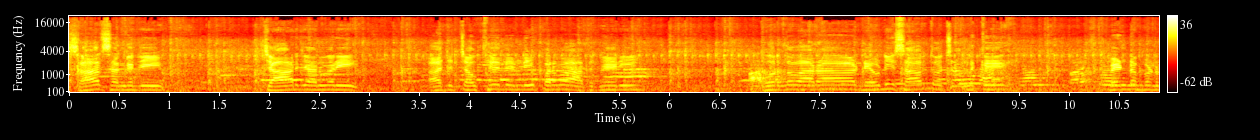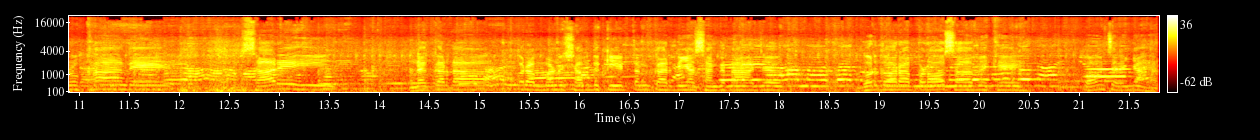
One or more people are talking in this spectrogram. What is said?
ਸਾਧ ਸੰਗਤ ਜੀ 4 ਜਨਵਰੀ, ਅੱਜ ਚੌਥੇ ਦਿਨ ਦੀ ਪ੍ਰਭਾਤ ਫੇਰੀ। ਗੁਰਦੁਆਰਾ ਡਿਉੜੀ ਸਾਹਿਬ ਤੋਂ ਚੱਲ ਕੇ ਪਿੰਡ ਬਡਰੁੱਖਾਂ ਦੇ ਸਾਰੇ ਹੀ ਨਗਰ ਦਾ ਭ੍ਰਮਣ ਸ਼ਬਦ ਕੀਰਤਨ ਕਰਦੀਆਂ ਸੰਗਤਾਂ ਅੱਜ ਗੁਰਦੁਆਰਾ ਪੜਾਉ ਸਾਹਿਬ ਵਿਖੇ ਪਹੁੰਚ ਰਹੀਆਂ ਹਨ।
